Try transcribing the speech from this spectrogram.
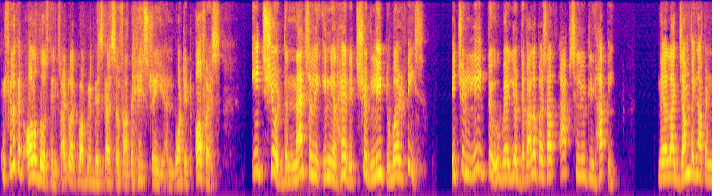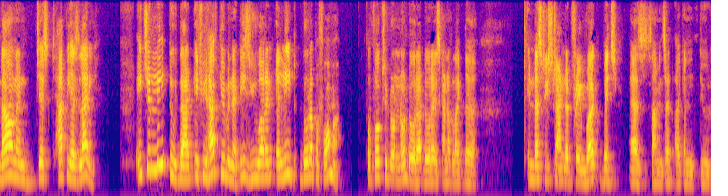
if you look at all of those things, right, like what we've discussed so far, the history and what it offers, it should, then naturally in your head, it should lead to world peace. It should lead to where your developers are absolutely happy. They're like jumping up and down and just happy as Larry. It should lead to that if you have Kubernetes, you are an elite Dora performer. For folks who don't know Dora, Dora is kind of like the industry standard framework, which as Simon said, I can do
